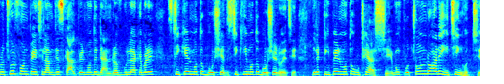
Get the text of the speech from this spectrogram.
প্রচুর ফোন পেয়েছিলাম যে স্ক্যাল্পের মধ্যে ড্যান্ড্রফগুলো একেবারে স্টিকের মতো বসে আছে স্টিকি মতো বসে রয়েছে, যেটা টিপের মতো উঠে আসছে এবং প্রচণ্ড হারে ইচিং হচ্ছে।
